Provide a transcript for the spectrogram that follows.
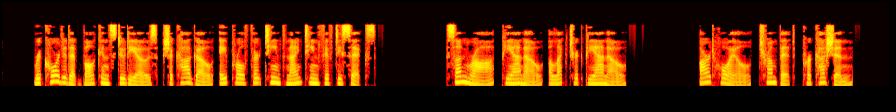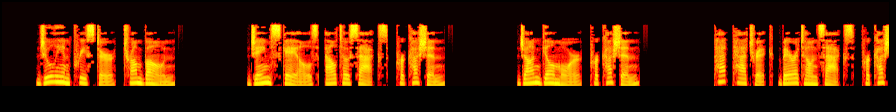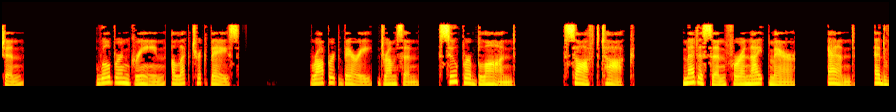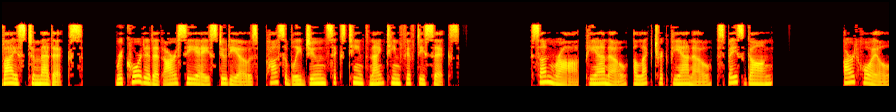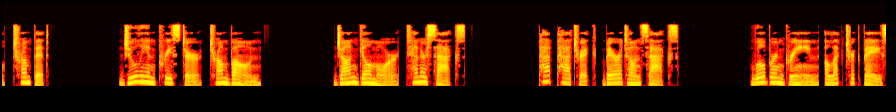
recorded at Balkan Studios, Chicago, April 13, 1956. Sun Ra, piano, electric piano. Art Hoyle, trumpet, percussion. Julian Priester, trombone. James Scales, alto sax, percussion. John Gilmore, percussion. Pat Patrick, baritone sax, percussion. Wilburn Green, electric bass. Robert Barry, drumson, "'Super Blonde", "'Soft Talk", "'Medicine for a Nightmare", and "'Advice to Medics". Recorded at RCA Studios, possibly June 16, 1956. Sun Ra, piano, electric piano, space gong. Art Hoyle, trumpet. Julian Priester, trombone. John Gilmore, tenor sax. Pat Patrick, baritone sax. Wilburn Green, electric bass.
